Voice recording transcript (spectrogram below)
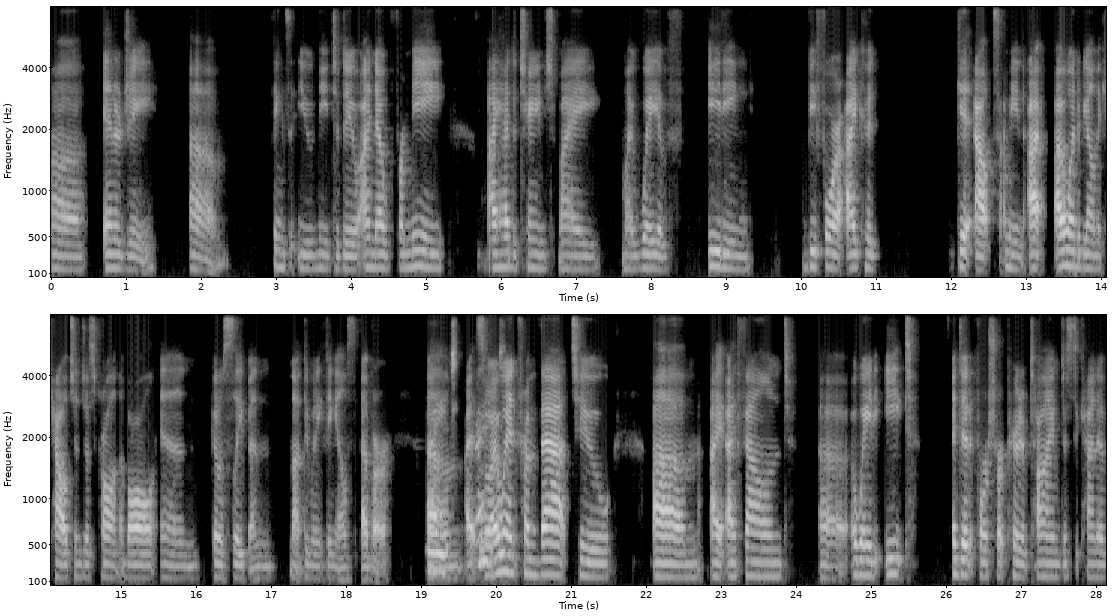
uh energy um things that you need to do. I know for me i had to change my my way of eating before i could get out. I mean, I, I wanted to be on the couch and just crawl in a ball and go to sleep and not do anything else ever. Right, um, I, right. So I went from that to um, I, I found uh, a way to eat. I did it for a short period of time just to kind of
